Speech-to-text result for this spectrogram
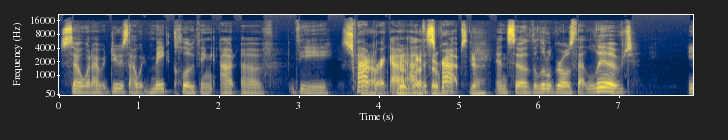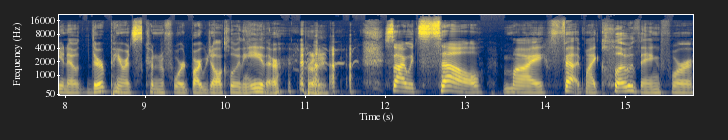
So what I would do is I would make clothing out of the Scrap, fabric, the out, out of the scraps. Yeah. And so the little girls that lived, you know, their parents couldn't afford Barbie doll clothing either. Right. So I would sell my fa- my clothing for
